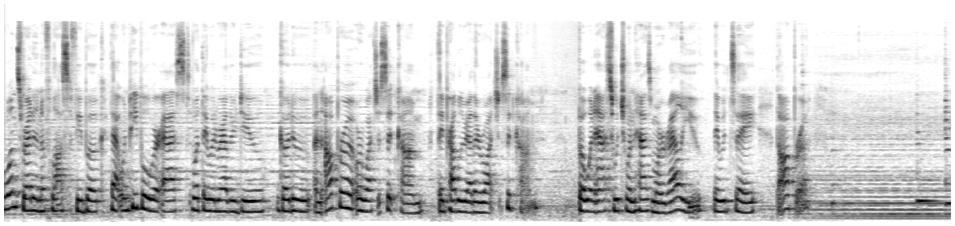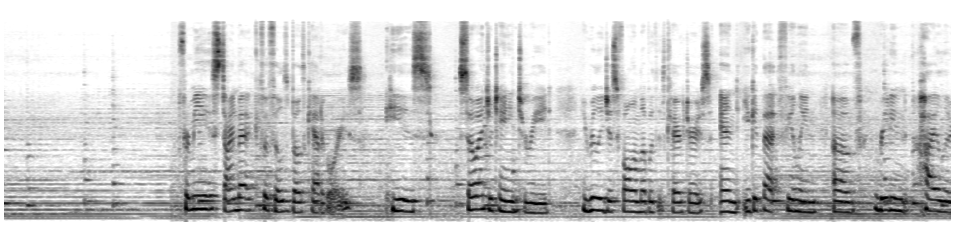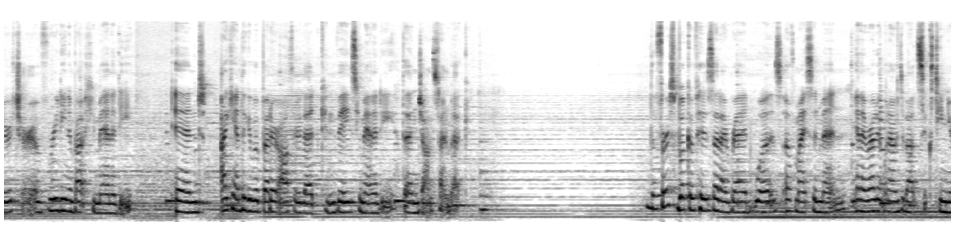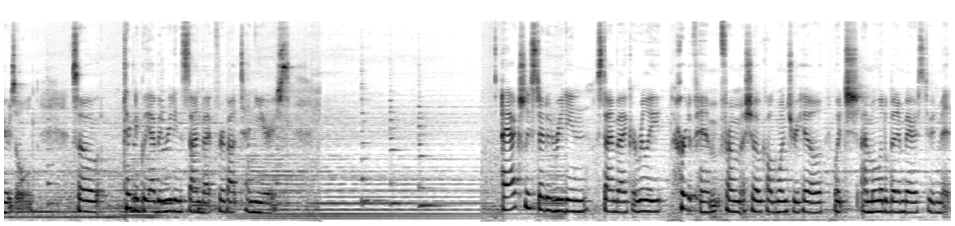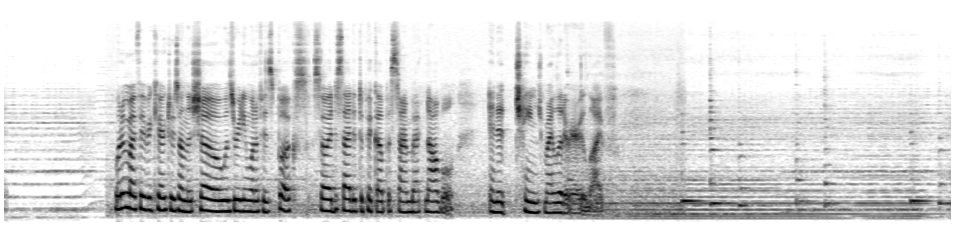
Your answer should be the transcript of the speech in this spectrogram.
I once read in a philosophy book that when people were asked what they would rather do, go to an opera or watch a sitcom, they'd probably rather watch a sitcom. But when asked which one has more value, they would say the opera. For me, Steinbeck fulfills both categories. He is so entertaining to read. You really just fall in love with his characters, and you get that feeling of reading high literature, of reading about humanity. And I can't think of a better author that conveys humanity than John Steinbeck. The first book of his that I read was Of Mice and Men, and I read it when I was about 16 years old. So technically, I've been reading Steinbeck for about 10 years. I actually started reading Steinbeck, or really heard of him, from a show called One Tree Hill, which I'm a little bit embarrassed to admit. One of my favorite characters on the show was reading one of his books, so I decided to pick up a Steinbeck novel, and it changed my literary life.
